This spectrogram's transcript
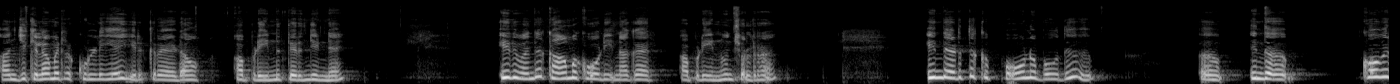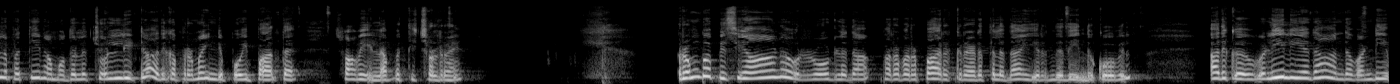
அஞ்சு கிலோமீட்டருக்குள்ளேயே இருக்கிற இடம் அப்படின்னு தெரிஞ்சுட்டேன். இது வந்து காமகோடி நகர் அப்படின்னு சொல்கிறேன் இந்த இடத்துக்கு போனபோது இந்த கோவிலை பற்றி நான் முதல்ல சொல்லிவிட்டு அதுக்கப்புறமா இங்கே போய் பார்த்தேன் சுவாமி எல்லாம் பற்றி சொல்கிறேன் ரொம்ப பிஸியான ஒரு ரோட்டில் தான் பரபரப்பாக இருக்கிற இடத்துல தான் இருந்தது இந்த கோவில். அதுக்கு வெளியிலேயே தான் அந்த வண்டியை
